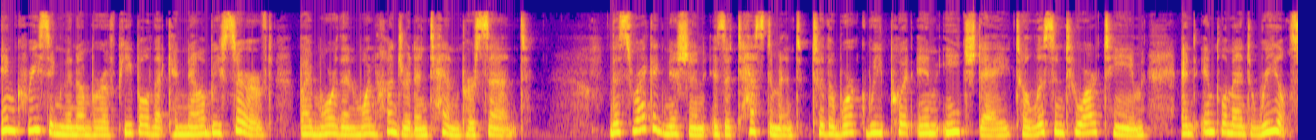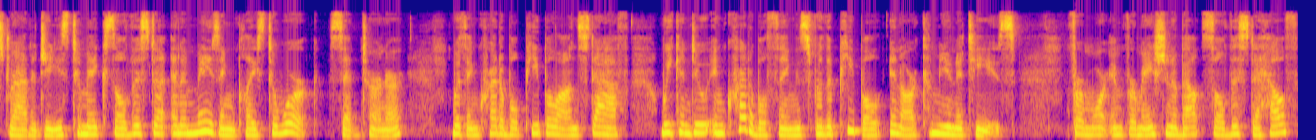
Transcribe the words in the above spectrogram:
increasing the number of people that can now be served by more than 110 percent. This recognition is a testament to the work we put in each day to listen to our team and implement real strategies to make Solvista an amazing place to work, said Turner. With incredible people on staff, we can do incredible things for the people in our communities. For more information about Solvista Health,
